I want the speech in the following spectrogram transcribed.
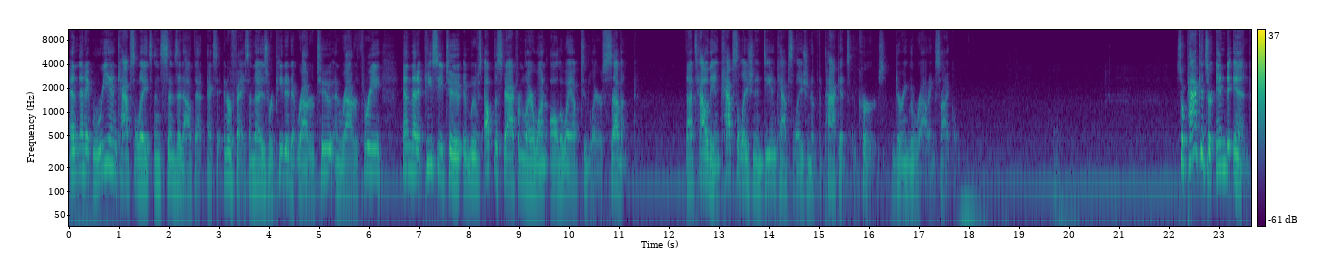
and then it re-encapsulates and sends it out that exit interface. And that is repeated at router 2 and router 3. And then at PC2, it moves up the stack from layer 1 all the way up to layer 7. That's how the encapsulation and de-encapsulation of the packets occurs during the routing cycle. So packets are end-to-end.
